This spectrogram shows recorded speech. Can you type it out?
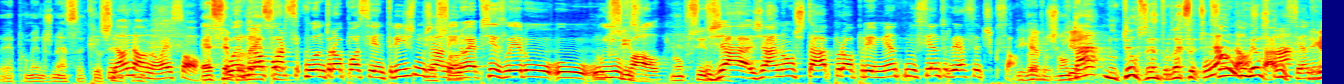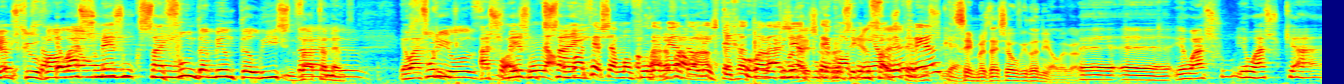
É pelo menos nessa que eu sempre... Não, não, não é só. É sempre o, nessa... antropoci- o antropocentrismo já Eu nem, só- não é preciso ler o, o, o Não preciso, Yuval. não preciso. Já, já não está propriamente no centro dessa discussão. Digamos Não que, está no teu centro dessa discussão, Não, não, no meu está está. no centro digamos da que o discussão. Val Eu é acho um, mesmo que sem- um fundamentalista Exatamente. Eu acho furioso. Que, acho Pois, mesmo que não, sem... vocês chamam claro, fundamentalistas É a toda a gente, tem uma opinião diferente. Sim, mas deixa eu ouvir Daniel agora. Eh, eh, eu, acho, eu acho que há,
